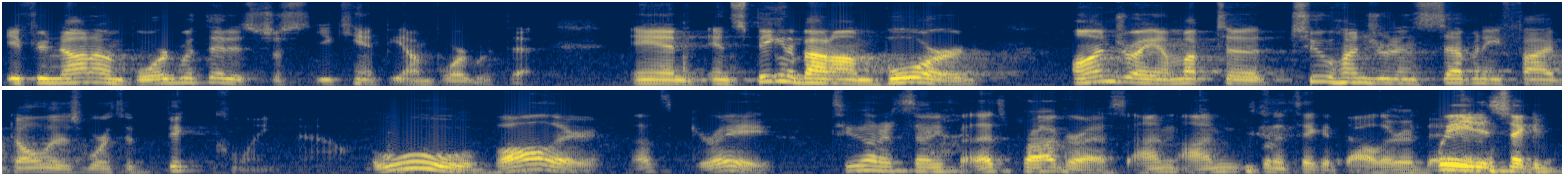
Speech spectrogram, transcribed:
if you're not on board with it, it's just you can't be on board with it. And and speaking about on board, Andre, I'm up to two hundred and seventy-five dollars worth of Bitcoin now. Ooh, baller! That's great. 275 that's progress. I'm i'm gonna take a dollar a day. Wait a second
